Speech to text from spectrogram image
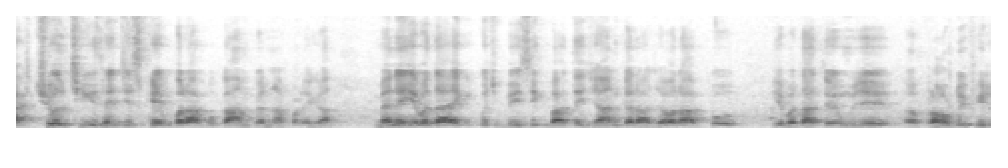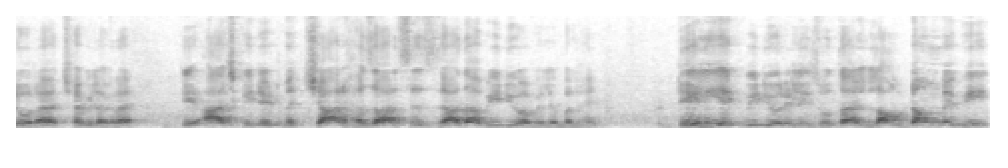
एक्चुअल चीज़ है जिसके ऊपर आपको काम करना पड़ेगा। मैंने ये बताया कि कुछ बेसिक बातें जान कर आ जाओ और आपको ये बताते हुए मुझे प्राउड भी फील हो रहा है अच्छा भी लग रहा है कि आज की डेट में चार हज़ार से ज़्यादा वीडियो अवेलेबल हैं। डेली एक वीडियो रिलीज़ होता है। लॉकडाउन में भी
